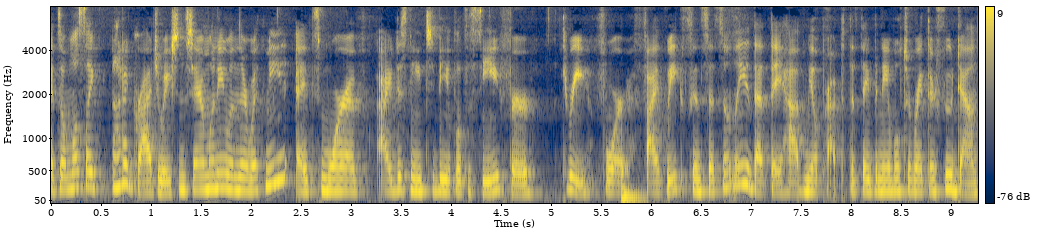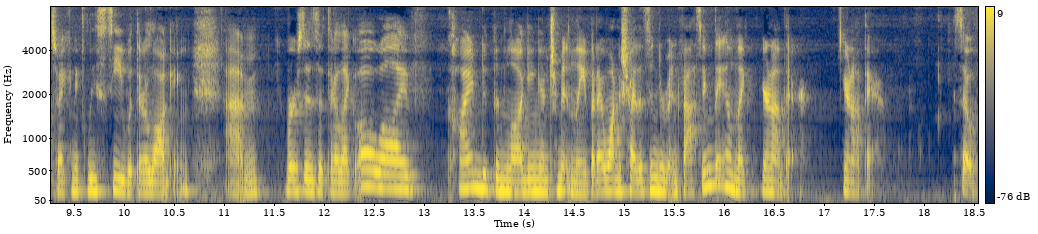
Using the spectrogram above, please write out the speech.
it's almost like not a graduation ceremony when they're with me. It's more of I just need to be able to see for three, four, five weeks consistently that they have meal prep, that they've been able to write their food down so I can at least see what they're logging. Um, versus if they're like, oh, well, I've kind of been logging intermittently, but I want to try this intermittent fasting thing. I'm like, you're not there. You're not there. So,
